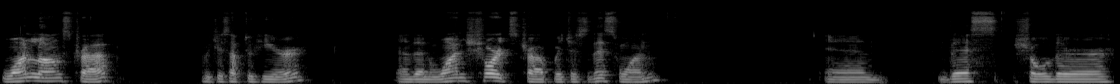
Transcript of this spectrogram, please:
one long strap which is up to here and then one short strap which is this one and this shoulder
